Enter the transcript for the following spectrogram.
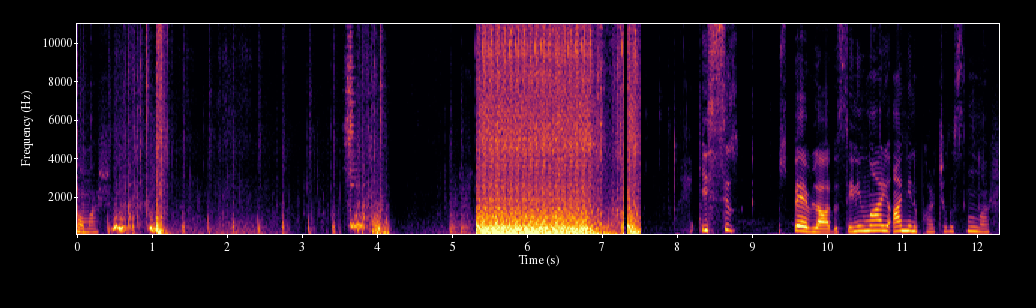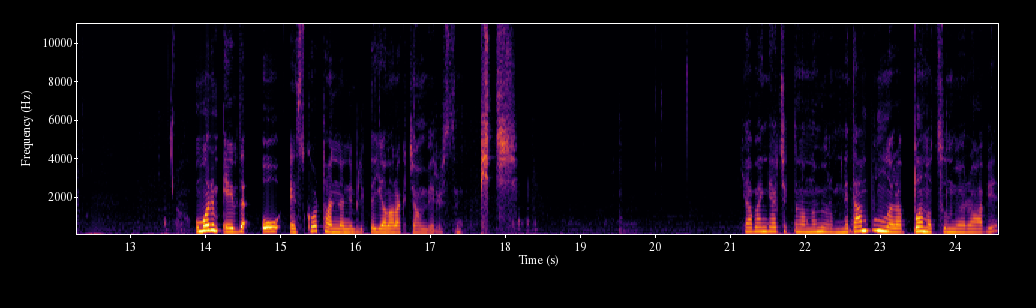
çomar. İşsiz be evladı. Senin var ya anneni parçalasınlar. Umarım evde o eskort annenle birlikte yanarak can verirsin. Piç. Ya ben gerçekten anlamıyorum. Neden bunlara ban atılmıyor abi?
